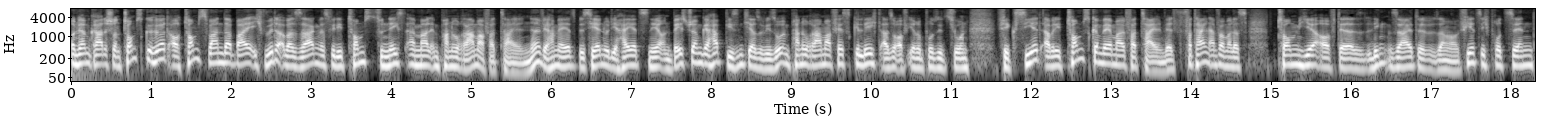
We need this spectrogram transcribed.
Und wir haben gerade schon Toms gehört, auch Toms waren dabei. Ich würde aber sagen, dass wir die Toms zunächst einmal im Panorama verteilen. Ne? Wir haben ja jetzt bisher nur die Hi-Hat, Snare und Bassdrum gehabt. Die sind ja sowieso im Panorama festgelegt, also auf ihre Position fixiert. Aber die Toms können wir ja mal verteilen. Wir verteilen einfach mal das Tom hier auf der linken Seite, sagen wir mal 40 Prozent.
